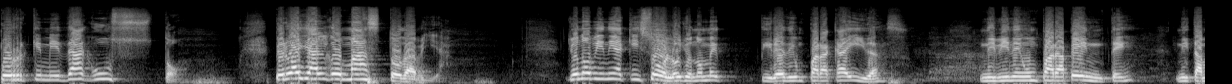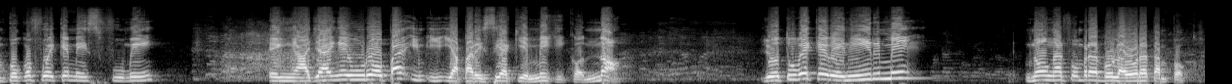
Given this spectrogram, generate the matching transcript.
porque me da gusto. Pero hay algo más todavía. Yo no vine aquí solo, yo no me tiré de un paracaídas, ni vine en un parapente, ni tampoco fue que me esfumé en, allá en Europa y, y aparecí aquí en México. No. Yo tuve que venirme, no una alfombra voladora tampoco.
